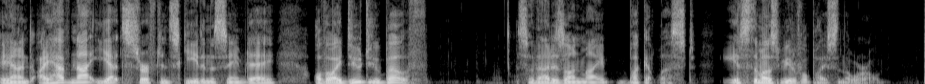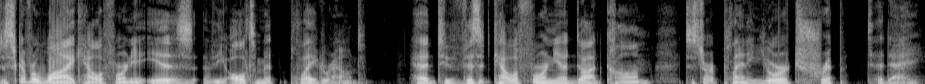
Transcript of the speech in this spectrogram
and I have not yet surfed and skied in the same day, although I do do both. So that is on my bucket list. It's the most beautiful place in the world. Discover why California is the ultimate playground. Head to visitcalifornia.com to start planning your trip today.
